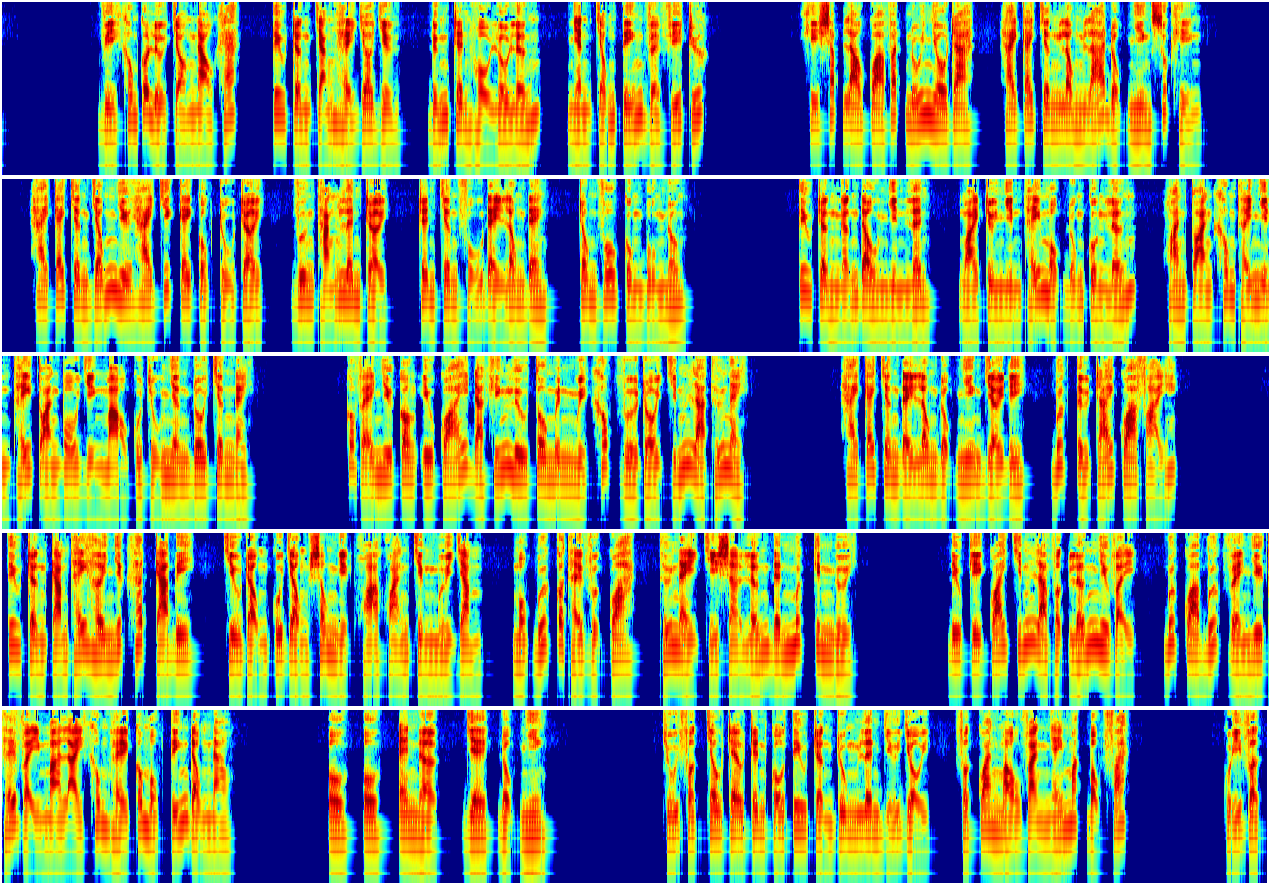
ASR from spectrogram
Vì không có lựa chọn nào khác, Tiêu Trần chẳng hề do dự, đứng trên hồ lô lớn, nhanh chóng tiến về phía trước. Khi sắp lao qua vách núi nhô ra, hai cái chân lông lá đột nhiên xuất hiện. Hai cái chân giống như hai chiếc cây cột trụ trời, vươn thẳng lên trời, trên chân phủ đầy lông đen, trông vô cùng buồn nôn. Tiêu Trần ngẩng đầu nhìn lên, ngoại trừ nhìn thấy một đũng quần lớn, hoàn toàn không thể nhìn thấy toàn bộ diện mạo của chủ nhân đôi chân này. Có vẻ như con yêu quái đã khiến Lưu Tô Minh Nguyệt khóc vừa rồi chính là thứ này. Hai cái chân đầy lông đột nhiên dời đi, bước từ trái qua phải. Tiêu Trần cảm thấy hơi nhức hết cả bi, chiều rộng của dòng sông nghiệp hỏa khoảng chừng 10 dặm, một bước có thể vượt qua, thứ này chỉ sợ lớn đến mức kinh người. Điều kỳ quái chính là vật lớn như vậy, bước qua bước về như thế vậy mà lại không hề có một tiếng động nào. Ô, ô, n, d, đột nhiên. Chuỗi Phật châu treo trên cổ tiêu trần rung lên dữ dội, Phật quang màu vàng nháy mắt bộc phát. Quỷ vật.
